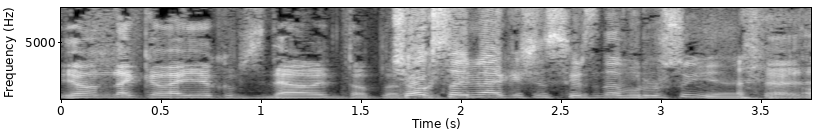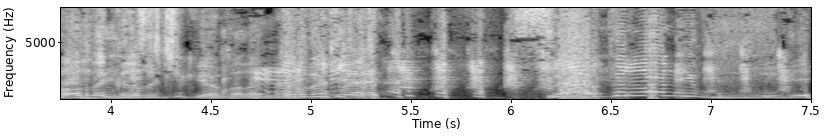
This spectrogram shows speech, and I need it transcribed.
Bir 10 dakika ben yokum siz devam edin toplantı. Çok samimi arkadaşın sırtına vurursun ya. Orada gazı çıkıyor falan. Durduk yere. Ne yaptın lan diye.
